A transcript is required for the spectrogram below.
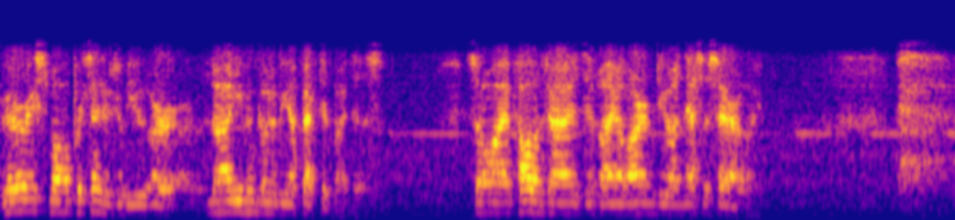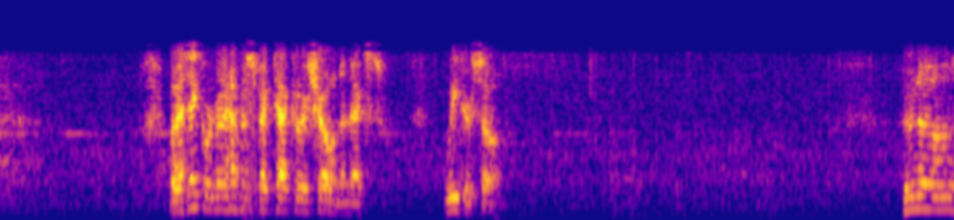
A very small percentage of you are not even going to be affected by this. So I apologize if I alarmed you unnecessarily. But I think we're going to have a spectacular show in the next week or so. Who knows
